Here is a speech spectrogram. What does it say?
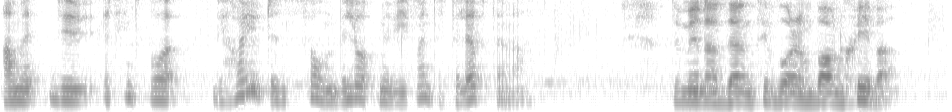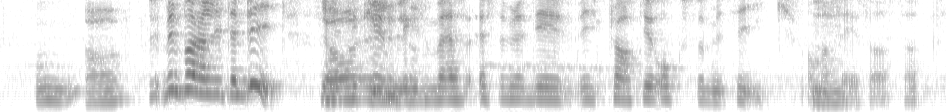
Ja, men du, jag tänkte på... Vi har gjort en zombielåt, men vi får inte spela upp den, va? Du menar den till våran barnskiva? Mm. Ja. Men bara en liten bit. För Ja, lite kul, liten- liksom. Eftersom det, vi pratar ju också musik, om man Mm. säger så. så att,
